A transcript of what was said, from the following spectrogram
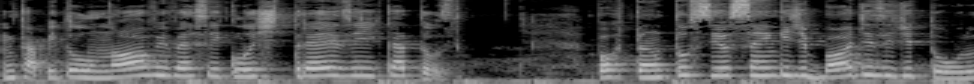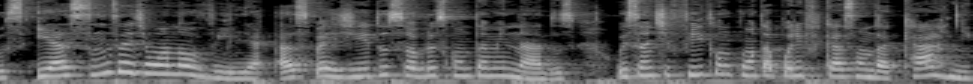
em capítulo 9, versículos 13 e 14. Portanto, se o sangue de bodes e de touros e a cinza de uma novilha, aspergidos sobre os contaminados, os santificam quanto à purificação da carne,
